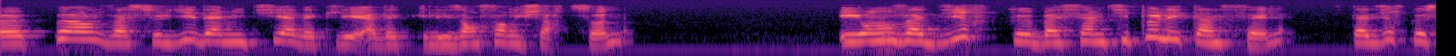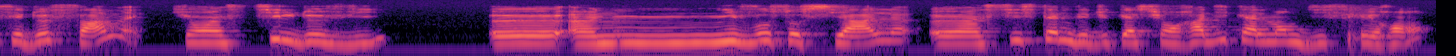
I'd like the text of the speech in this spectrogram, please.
Euh, Pearl va se lier d'amitié avec les, avec les enfants Richardson. Et on va dire que bah, c'est un petit peu l'étincelle. C'est-à-dire que ces deux femmes qui ont un style de vie, euh, un niveau social, euh, un système d'éducation radicalement différent,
